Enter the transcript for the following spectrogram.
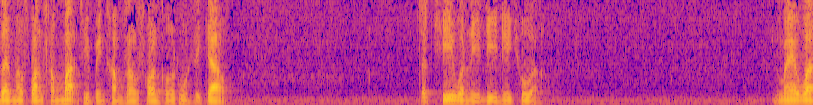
ได้มาฟังธรรมะที่เป็นคำสั่งสอนของพระพุทธเจ้าจะชี้วันนี้ดีนี่ชั่ว แม้ว่า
